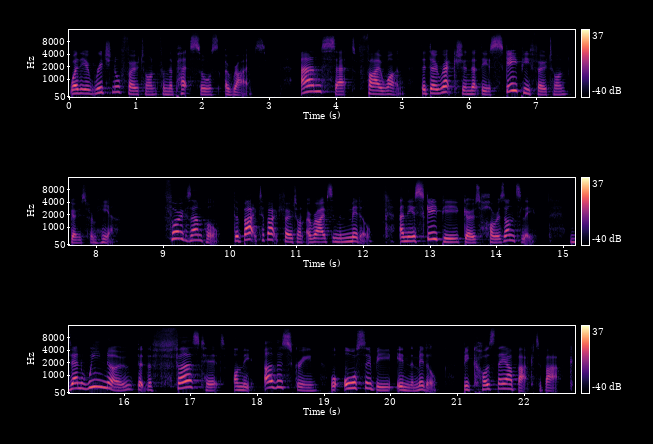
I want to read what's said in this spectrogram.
where the original photon from the PET source arrives, and set phi 1, the direction that the escapee photon goes from here. For example, the back-to-back photon arrives in the middle, and the escapee goes horizontally. Then we know that the first hit on the other screen will also be in the middle, because they are back-to-back.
